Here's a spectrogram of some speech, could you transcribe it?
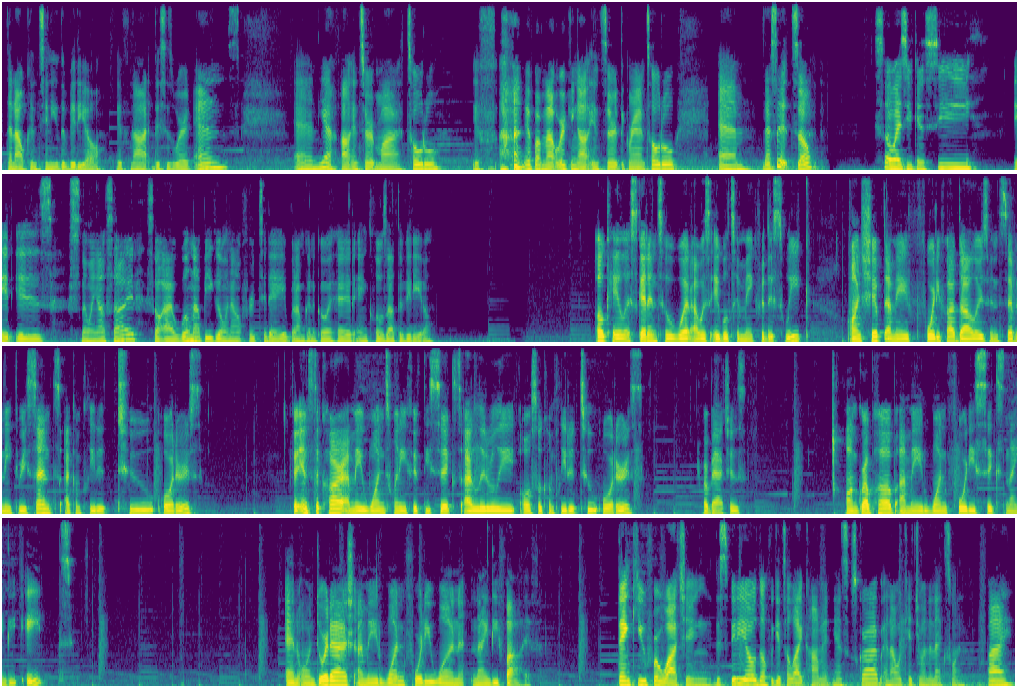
then I'll continue the video. If not, this is where it ends and yeah i'll insert my total if if i'm not working i'll insert the grand total and that's it so so as you can see it is snowing outside so i will not be going out for today but i'm gonna go ahead and close out the video okay let's get into what i was able to make for this week on Shipt, I made $45.73. I completed two orders. For Instacart, I made 120.56. I literally also completed two orders or batches. On Grubhub, I made 146.98. And on DoorDash, I made 141.95. Thank you for watching this video. Don't forget to like, comment, and subscribe, and I will catch you on the next one. Bye.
